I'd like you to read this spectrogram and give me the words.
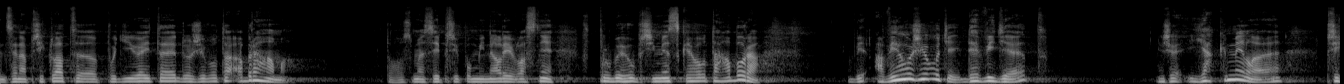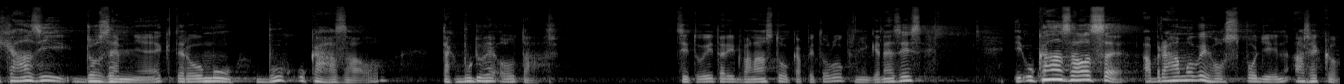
Jen se například eh, podívejte do života Abrahama. Toho jsme si připomínali vlastně v průběhu příměstského tábora. A v jeho životě jde vidět, že jakmile přichází do země, kterou mu Bůh ukázal, tak buduje oltář. Cituji tady 12. kapitolu knihy Genesis. I ukázal se Abrahamovi hospodin a řekl,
